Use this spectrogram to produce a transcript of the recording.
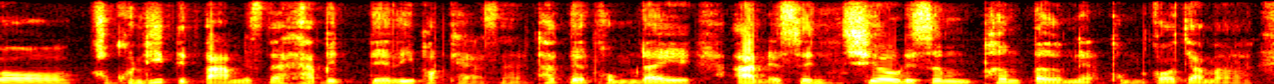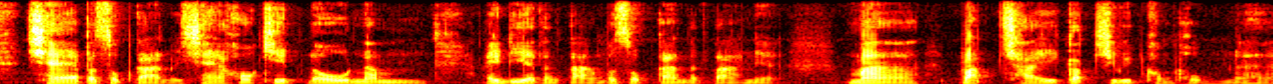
ก็ขอบคุณที่ติดตาม Mr. Habit Daily Podcast นะ ถ้าเกิดผมได้อ่าน Essentialism เพิ่มเติมเนี่ย ผมก็จะมาแชร์ประสบการณ์หรือแชร์ข้อคิดแล้วนำไอเดียต่างๆ ประสบการณ์ต่างๆ เนี่ยมา ปรับใช้กับชีวิตของผมนะฮะ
